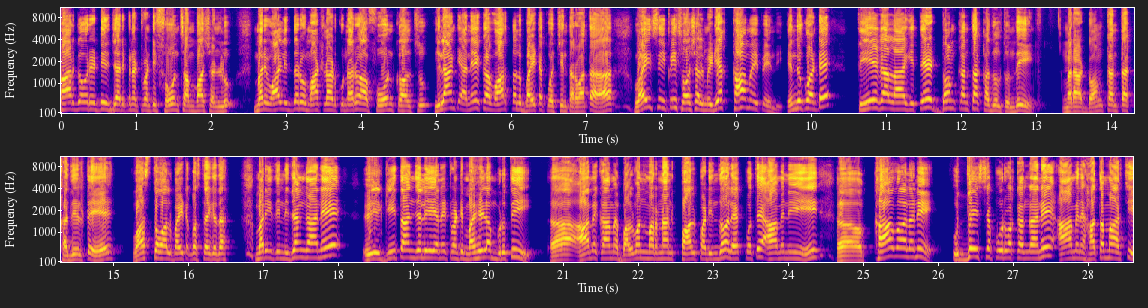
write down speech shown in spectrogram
భార్గవ రెడ్డి జరిపినటువంటి ఫోన్ సంభాషణలు. మరి వాళ్ళిద్దరూ మాట్లాడుకున్నారు ఆ ఫోన్ కాల్స్. ఇలాంటి అనేక వార్తలు బయటకు వచ్చిన తర్వాత వైసీపీ సోషల్ మీడియా కామ్ అయిపోయింది. ఎందుకు అంటే తీగలాగితే డొంకంతా కదులుతుంది. మరి ఆ డొంకంతా కదిలితే వాస్తవాలు బయటకు వస్తాయి కదా. మరి ఇది నిజంగానే ఈ గీతాంజలి అనేటువంటి మహిళ మృతి ఆమెకు ఆమె బల్వన్ మరణానికి పాల్పడిందో లేకపోతే ఆమెని కావాలనే ఉద్దేశపూర్వకంగానే ఆమెను హతమార్చి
